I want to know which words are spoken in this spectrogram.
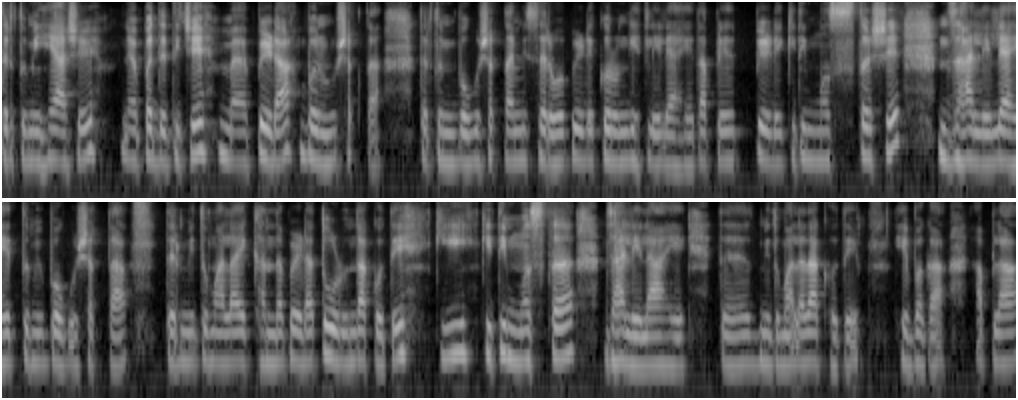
तर तुम्ही हे असे पद्धतीचे पेढा बनवू शकता. तर तुम्ही बघू शकता मी सर्व पेढे करून घेतलेले आहेत. आपले पेढे किती मस्त असे झालेले आहेत तुम्ही बघू शकता. तर मी तुम्हाला एखादा पेढा तोडून दाखवते की किती मस्त झालेला आहे. तर मी तुम्हाला दाखवते. हे बघा आपला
